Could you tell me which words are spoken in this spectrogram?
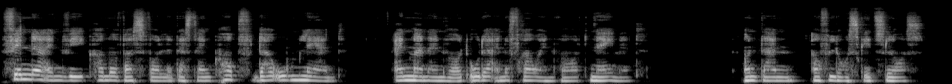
finde einen Weg, komme was wolle, dass dein Kopf da oben lernt. Ein Mann ein Wort oder eine Frau ein Wort, name it. Und dann auf los geht's los.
